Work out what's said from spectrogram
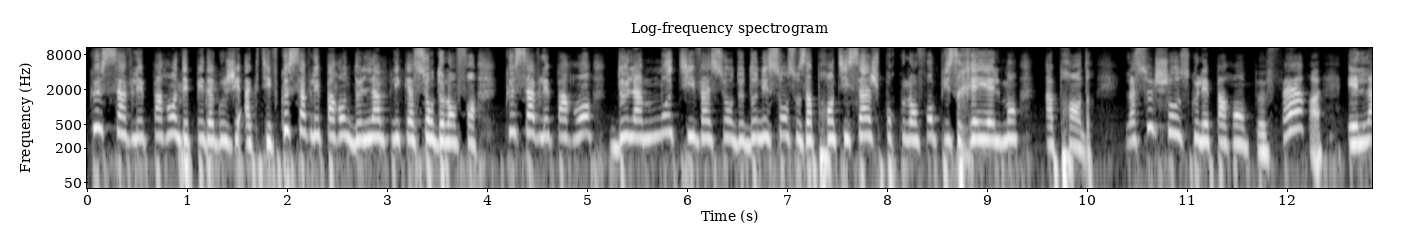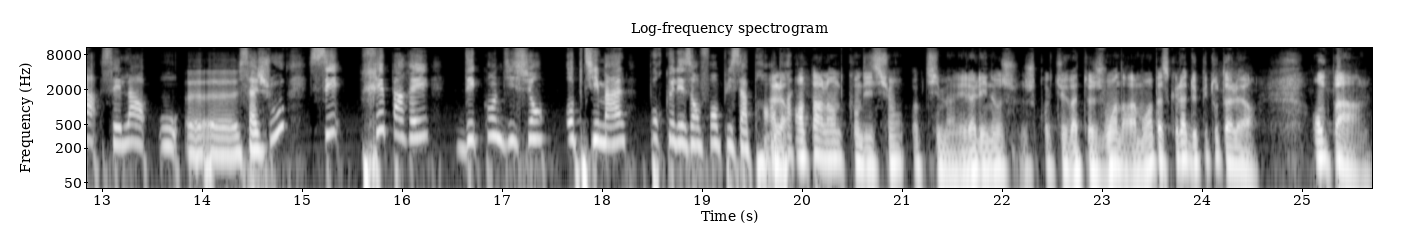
Que savent les parents des pédagogies actives? Que savent les parents de l'implication de l'enfant? Que savent les parents de la motivation, de donner sens aux apprentissages pour que l'enfant puisse réellement apprendre? La seule chose que les parents peuvent faire, et là, c'est là où euh, ça joue, c'est préparer des conditions optimales pour que les enfants puissent apprendre. Alors, en parlant de conditions optimales, et là, Lino, je, je crois que tu vas te joindre à moi, parce que là, depuis tout à l'heure, on parle.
